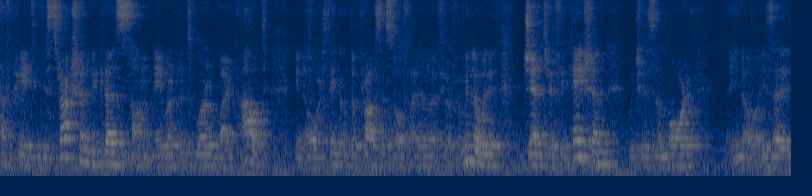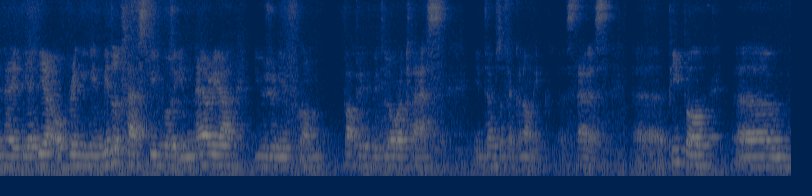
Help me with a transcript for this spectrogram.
have created destruction because some neighborhoods were wiped out. You know, or think of the process of, I don't know if you're familiar with it, gentrification, which is a more, you know, is a, the idea of bringing in middle class people in an area, usually from public with lower class in terms of economic status uh, people. Um,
